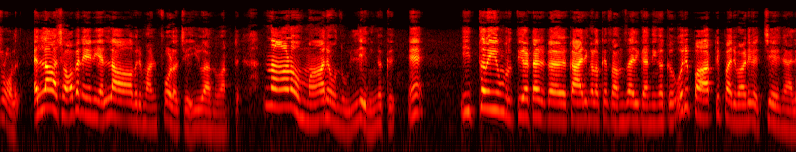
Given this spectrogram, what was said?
ട്രോൾ. എല്ലാ ശോഭനേനി എല്ലാവരും അൺഫോളോ ചെയ്യുക എന്ന് പറഞ്ഞിട്ട്. നാണവും മാനവും ഒന്നും ഇല്ലേ നിങ്ങൾക്ക്? ഏ? ഇത്രയും വൃത്തികെട്ട കാര്യങ്ങളൊക്കെ സംസാരിക്കാൻ നിങ്ങൾക്ക് ഒരു പാർട്ടി പരിപാടി വെച്ച് കഴിഞ്ഞാൽ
